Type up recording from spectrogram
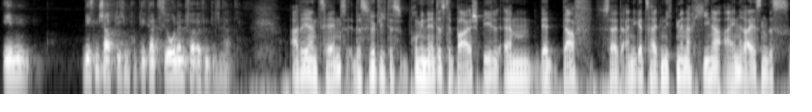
in wissenschaftlichen Publikationen veröffentlicht ja. hat. Adrian Zenz, das ist wirklich das prominenteste Beispiel. Ähm, der darf seit einiger Zeit nicht mehr nach China einreisen. Das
